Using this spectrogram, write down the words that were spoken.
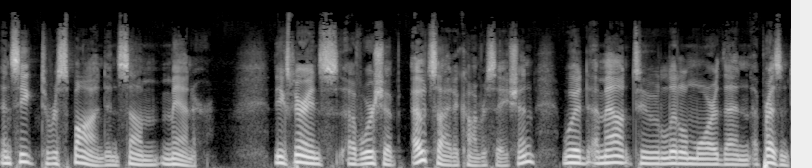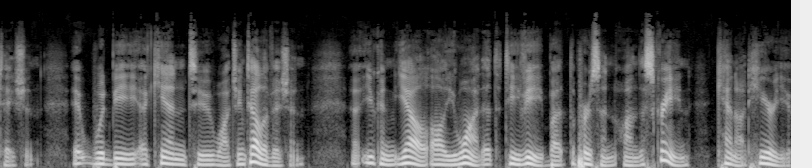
and seek to respond in some manner. The experience of worship outside a conversation would amount to little more than a presentation it would be akin to watching television. Uh, you can yell all you want at the TV, but the person on the screen cannot hear you.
